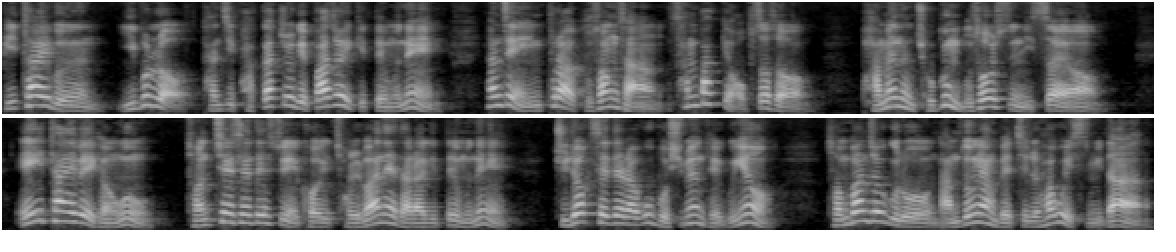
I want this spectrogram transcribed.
B타입은 이블럭 단지 바깥쪽에 빠져 있기 때문에 현재 인프라 구성상 3밖에 없어서 밤에는 조금 무서울 수는 있어요. A타입의 경우 전체 세대 수의 거의 절반에 달하기 때문에 주력 세대라고 보시면 되고요. 전반적으로 남동향 배치를 하고 있습니다.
